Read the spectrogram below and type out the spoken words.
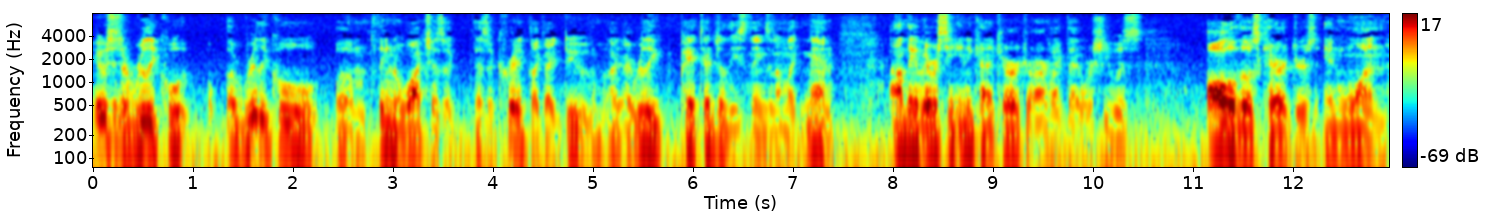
it was just a really cool a really cool um, thing to watch as a as a critic like I do. I, I really pay attention to these things and I'm like, man, I don't think I've ever seen any kind of character arc like that where she was all of those characters in one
